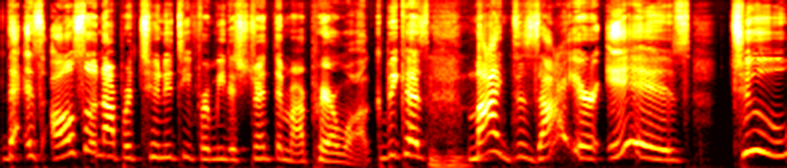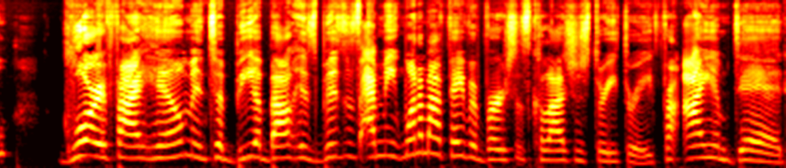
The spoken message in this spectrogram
that is also an opportunity for me to strengthen my prayer walk because my desire is to glorify him and to be about his business. I mean, one of my favorite verses, Colossians 3 3, for I am dead.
